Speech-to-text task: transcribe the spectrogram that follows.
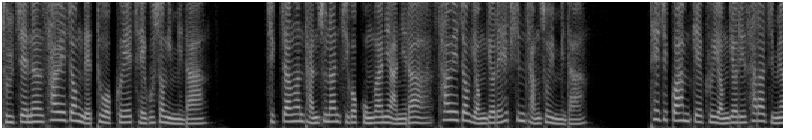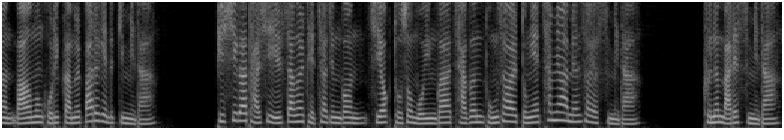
둘째는 사회적 네트워크의 재구성입니다. 직장은 단순한 직업 공간이 아니라 사회적 연결의 핵심 장소입니다. 퇴직과 함께 그 연결이 사라지면 마음은 고립감을 빠르게 느낍니다. B씨가 다시 일상을 되찾은 건 지역 도서 모임과 작은 봉사활동에 참여하면서였습니다. 그는 말했습니다.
